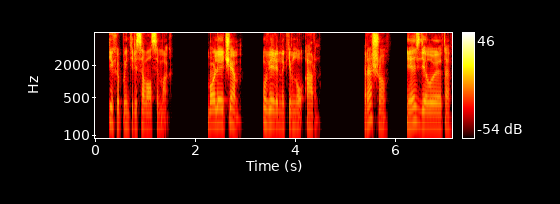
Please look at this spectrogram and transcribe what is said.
— тихо поинтересовался маг. «Более чем», — уверенно кивнул Арн. «Хорошо, я сделаю это»,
